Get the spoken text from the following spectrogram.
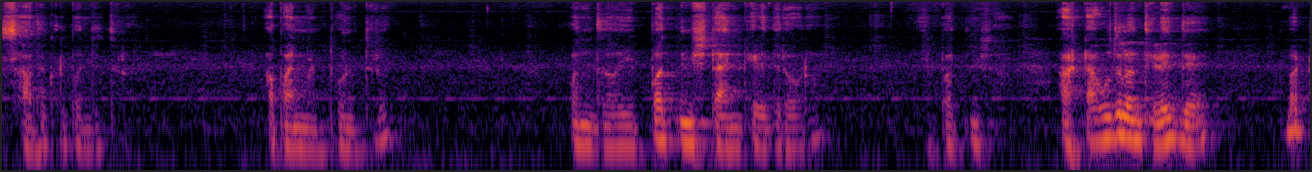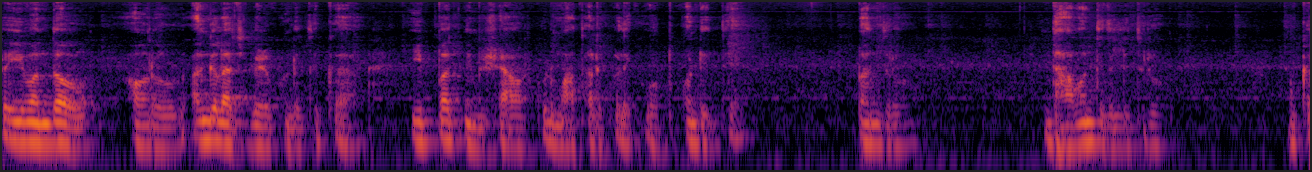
ಸಾಧಕರು ಬಂದಿದ್ದರು, ಅಪಾಯಿಂಟ್ಮೆಂಟ್ ತೊಗೊಂಡಿದ್ದರು ಒಂದು ಇಪ್ಪತ್ತು ನಿಮಿಷ ಟೈಮ್ ಕೇಳಿದ್ರು ಅವರು. ಇಪ್ಪತ್ತು ನಿಮಿಷ ಅಷ್ಟಾಗೋದಿಲ್ಲ ಅಂತ ಹೇಳಿದ್ದೆ ಬಟ್ ಈ ಒಂದು ಅವರು ಅಂಗಲಾಚಿ ಬೀಳ್ಕೊಂಡಿದ್ದಕ್ಕೆ ಇಪ್ಪತ್ತು ನಿಮಿಷ ಅವ್ರ ಕೂಡ ಮಾತಾಡ್ಕೊಳ್ಳಿಕ್ಕೆ ಒಪ್ಕೊಂಡಿದ್ದೆ. ಬಂದರು. ಧಾವಂತದಲ್ಲಿದ್ದರು ಮುಖ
